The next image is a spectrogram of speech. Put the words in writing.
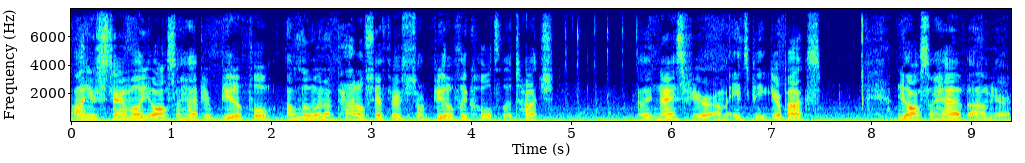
On your steering wheel, you also have your beautiful aluminum paddle shifters, which are beautifully cold to the touch. Really nice for your um, 8-speed gearbox. You also have um, your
